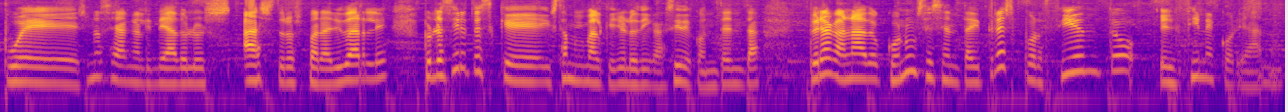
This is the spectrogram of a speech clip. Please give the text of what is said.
pues no se han alineado los astros para ayudarle. Pero lo cierto es que, y está muy mal que yo lo diga así de contenta, pero ha ganado con un 63% el cine coreano.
